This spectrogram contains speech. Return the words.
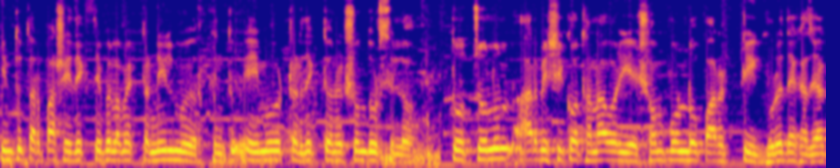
কিন্তু তার পাশেই দেখতে পেলাম একটা নীল ময়ূর, কিন্তু এই ময়ূরটার দেখতে অনেক সুন্দর ছিল। তো চলুন আর বেশি কথা না বাড়িয়ে সম্পূর্ণ পার্কটি ঘুরে দেখা যাক।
